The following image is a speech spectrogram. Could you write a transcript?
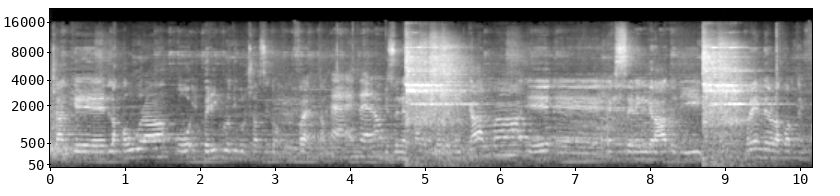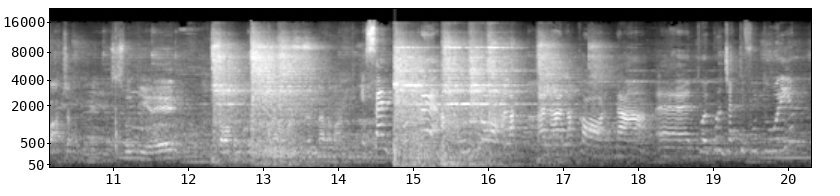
c'è anche la paura o il pericolo di bruciarsi troppo in fretta. Ok, è vero. Bisogna fare le cose con calma e eh, essere in grado di prendere la porta in faccia, come si suol dire, però comunque bisogna andare avanti. E senti, oltre appunto alla corda, eh, i tuoi progetti futuri?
